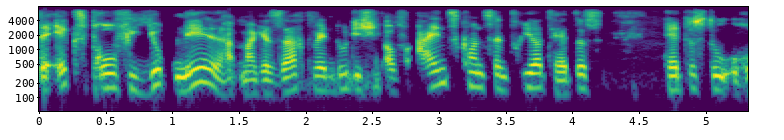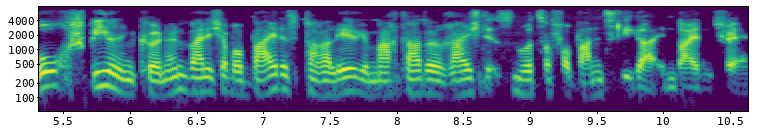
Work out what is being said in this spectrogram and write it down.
Der Ex-Profi Jupp Nehl hat mal gesagt, wenn du dich auf eins konzentriert hättest, hättest du hoch spielen können. Weil ich aber beides parallel gemacht habe, reichte es nur zur Verbandsliga in beiden Fällen.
